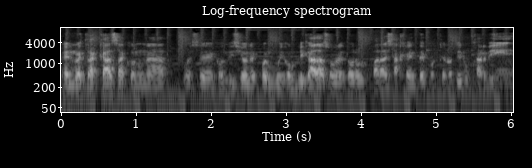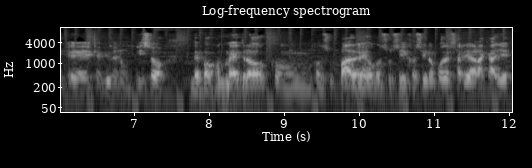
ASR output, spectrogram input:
en nuestras casas con unas pues, eh, condiciones pues, muy complicadas, sobre todo para esa gente pues, que no tiene un jardín, que, que vive en un piso de pocos metros, con, con, sus padres o con sus hijos y no poder salir a la calle.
